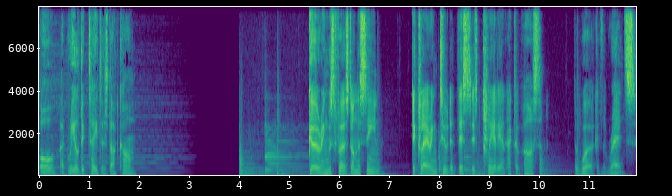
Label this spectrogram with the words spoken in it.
or at realdictators.com. Goering was first on the scene, declaring too that this is clearly an act of arson, the work of the Reds.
